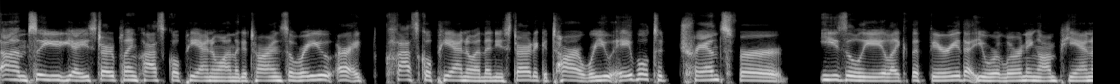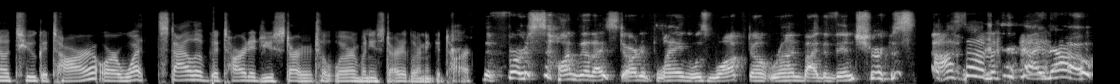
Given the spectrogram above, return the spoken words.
um, so you, yeah, you started playing classical piano on the guitar, and so were you, all right, classical piano, and then you started guitar. Were you able to transfer easily, like the theory that you were learning on piano to guitar, or what style of guitar did you start to learn when you started learning guitar? the first song that I started playing was Walk Don't Run by the Ventures. Awesome. I know,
